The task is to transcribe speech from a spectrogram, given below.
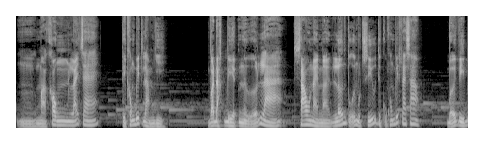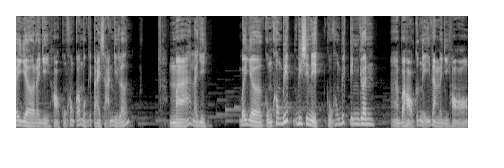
ừ, mà không lái xe thì không biết làm gì. Và đặc biệt nữa là sau này mà lớn tuổi một xíu thì cũng không biết ra sao. Bởi vì bây giờ là gì? Họ cũng không có một cái tài sản gì lớn. Mà là gì? Bây giờ cũng không biết business, cũng không biết kinh doanh à, và họ cứ nghĩ rằng là gì? Họ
